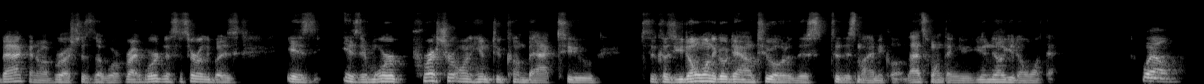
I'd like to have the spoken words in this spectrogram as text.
back? I don't know if rushed is the right word necessarily, but is is is there more pressure on him to come back to because you don't want to go down 2-0 to this to this Miami club. That's one thing you you know you don't want that. Well,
